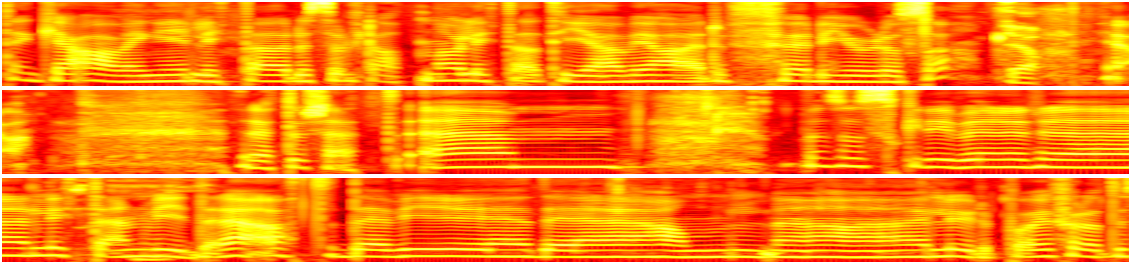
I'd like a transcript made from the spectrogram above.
tenker jeg avhenger litt av resultatene og litt av tida vi har før jul også. Ja. ja rett og slett. Um, men så skriver uh, lytteren videre at det, vi, det han uh, lurer på i forhold til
